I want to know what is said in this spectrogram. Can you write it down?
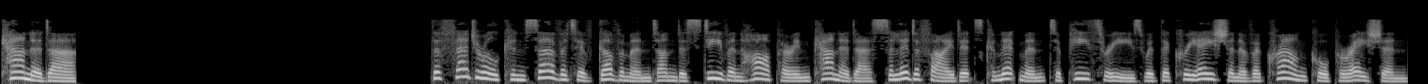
Canada The federal Conservative government under Stephen Harper in Canada solidified its commitment to P3s with the creation of a Crown corporation,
